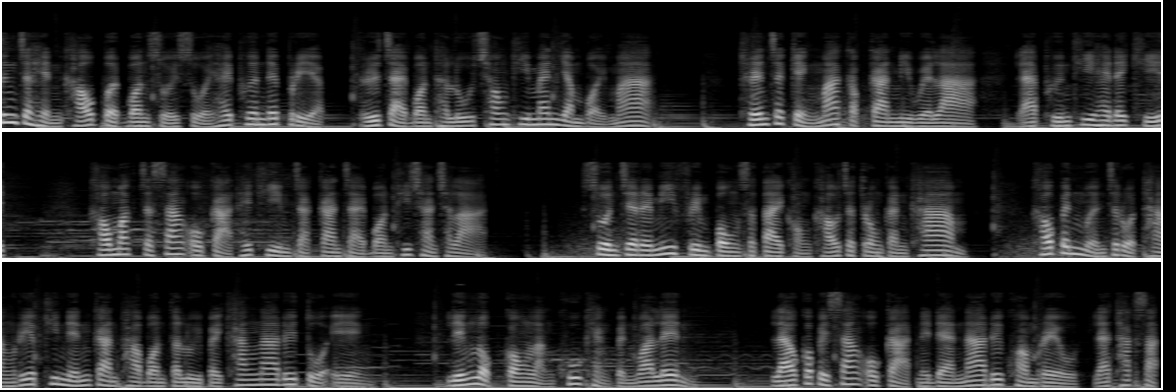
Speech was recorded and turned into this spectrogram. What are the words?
ซึ่งจะเห็นเขาเปิดบอลสวยๆ ให้เพื่อนได้เปรียบ หรือจ่ายบอลทะลุช่องที่แม่นยำบ่อยมาก เทรนต์จะเก่งมากกับการมีเวลาและพื้นที่ให้ได้คิด เขามักจะสร้างโอกาสให้ทีมจากการจ่ายบอลที่ชาญฉลาด ส่วนเจเรมี่ฟริมปงสไตล์ของเขาจะตรงกันข้าม เขาเป็นเหมือนจรวดทางเรียบที่เน้นการพาบอลตะลุยไปข้างหน้าด้วยตัวเอง เลี้ยงหลบกองหลังคู่แข่งเป็นว่าเล่น แล้วก็ไปสร้างโอกาสในแดนหน้าด้วยความเร็ว และทักษะ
